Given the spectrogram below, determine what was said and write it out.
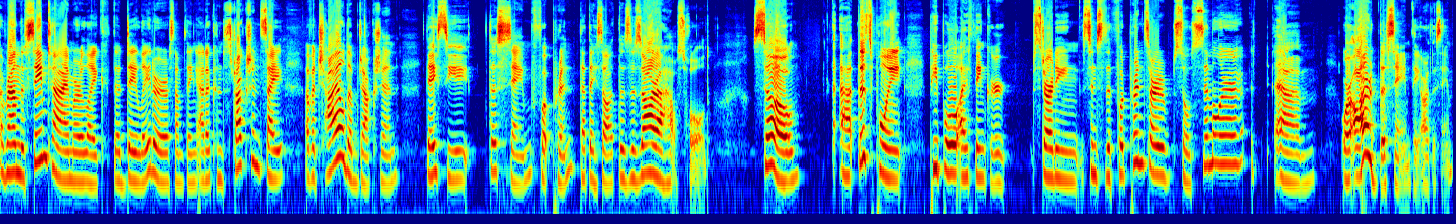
around the same time, or like the day later or something, at a construction site of a child abduction, they see the same footprint that they saw at the Zazzara household. So, at this point, people I think are starting, since the footprints are so similar, um, or are the same, they are the same.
